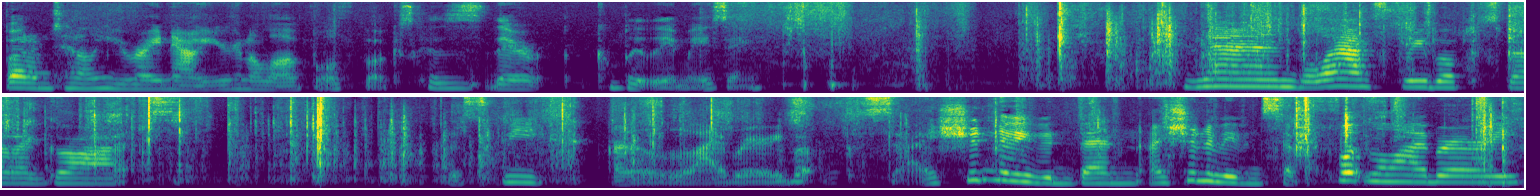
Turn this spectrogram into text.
But I'm telling you right now, you're gonna love both books because they're completely amazing. And then the last three books that I got this week are library books. I shouldn't have even been, I shouldn't have even stepped foot in the library,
